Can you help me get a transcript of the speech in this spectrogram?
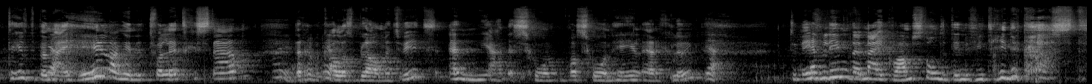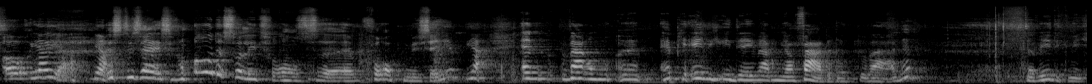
Het heeft bij Ja. mij heel lang in het toilet gestaan. Oh ja. Daar heb ik Ja. alles blauw met wit. En ja, dat is gewoon, was gewoon heel erg leuk. Ja. Toen Evelien bij mij kwam, stond het in de vitrinekast. Oh, ja, ja. ja. Dus toen zei ze van, oh, dat is wel iets voor ons, eh, voor op het museum. ja. En waarom, eh, heb je enig idee waarom jouw vader het bewaarde? Dat weet ik niet.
